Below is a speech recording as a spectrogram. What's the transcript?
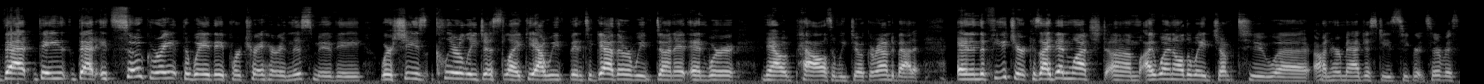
that they that it's so great the way they portray her in this movie where she's clearly just like yeah we've been together we've done it and we're now pals and we joke around about it. And in the future because i then watched um, i went all the way jumped to uh, on her majesty's secret service.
